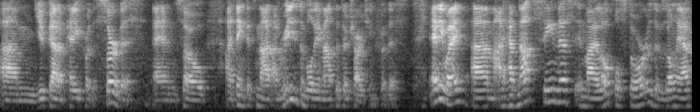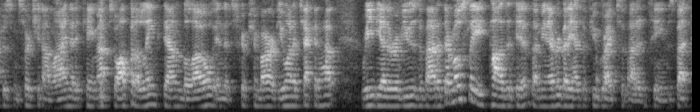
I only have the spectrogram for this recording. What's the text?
um, you've got to pay for the service. And so I think it's not unreasonable the amount that they're charging for this. Anyway, um, I have not seen this in my local stores. It was only after some searching online that it came up. So I'll put a link down below in the description bar if you want to check it out. Read the other reviews about it. They're mostly positive. I mean, everybody has a few gripes about it, it seems. But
